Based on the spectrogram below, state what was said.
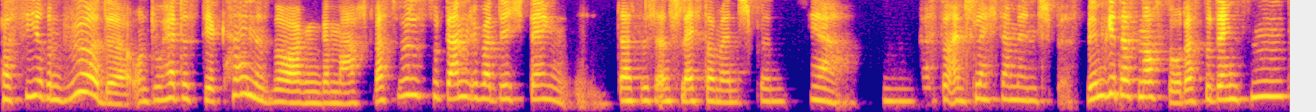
passieren würde und du hättest dir keine Sorgen gemacht, was würdest du dann über dich denken? Dass ich ein schlechter Mensch bin. Ja, Mhm. dass du ein schlechter Mensch bist. Wem geht das noch so, dass du denkst, hm,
